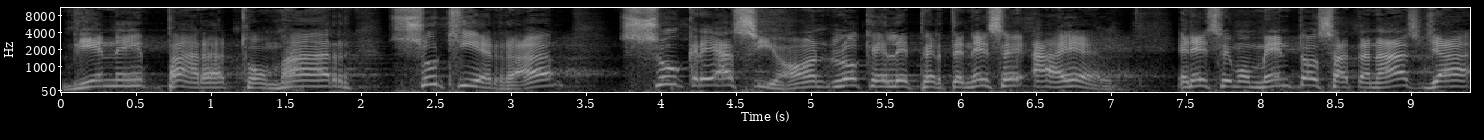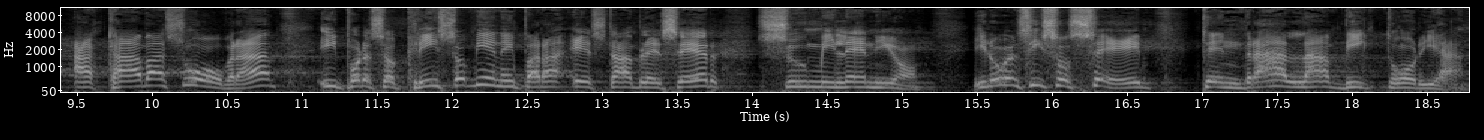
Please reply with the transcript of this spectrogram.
viene para tomar su tierra, su creación, lo que le pertenece a él. En ese momento Satanás ya acaba su obra y por eso Cristo viene para establecer su milenio. Y luego inciso C tendrá la victoria.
